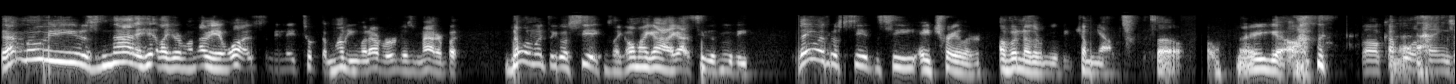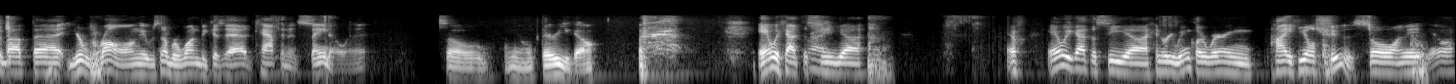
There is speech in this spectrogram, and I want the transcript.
That movie was not a hit like everyone. I mean, it was. I mean, they took the money, whatever. It doesn't matter. But no one went to go see it because, like, oh my god, I got to see this movie. They went to go see it to see a trailer of another movie coming out. So there you go. Well, a couple of things about that. You're wrong. It was number one because it had Captain Insano in it. So, you know, there you go. and we got to Right. see uh and we got to see uh, Henry Winkler wearing high heel shoes. So I mean, you know,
